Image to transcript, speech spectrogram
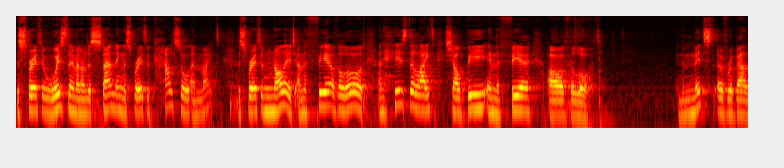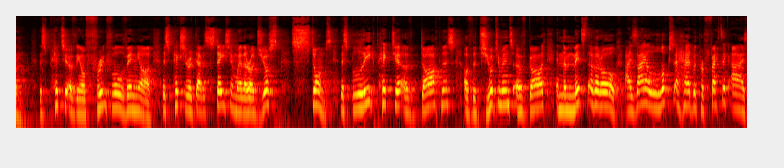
the Spirit of wisdom and understanding, the Spirit of counsel and might, the Spirit of knowledge and the fear of the Lord, and his delight shall be in the fear of the Lord. In the midst of rebellion, this picture of the unfruitful vineyard, this picture of devastation where there are just stumps, this bleak picture of darkness, of the judgment of God. In the midst of it all, Isaiah looks ahead with prophetic eyes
